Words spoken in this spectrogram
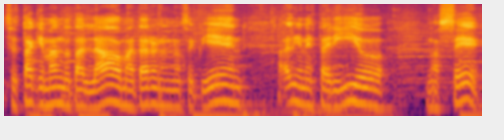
Se está quemando tal lado, mataron a no sé quién, alguien está herido, no sé.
